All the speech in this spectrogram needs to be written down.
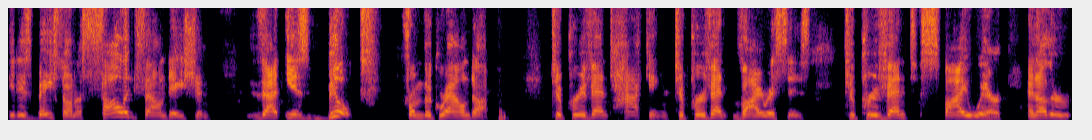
It is based on a solid foundation that is built from the ground up to prevent hacking, to prevent viruses, to prevent spyware and other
